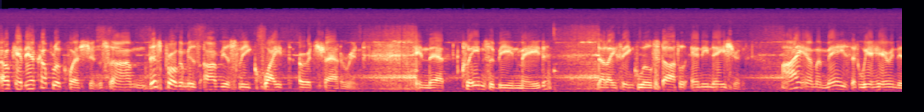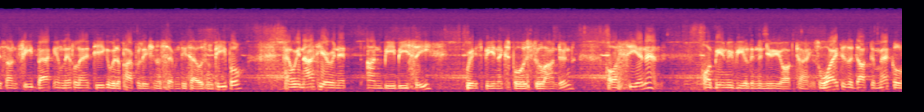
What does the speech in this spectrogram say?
Okay, there are a couple of questions. Um, this program is obviously quite earth shattering in that claims are being made that I think will startle any nation. I am amazed that we're hearing this on feedback in Little Antigua with a population of 70,000 people, and we're not hearing it on BBC, where it's being exposed to London, or CNN or being revealed in the New York Times. Why is that Dr. Merkl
